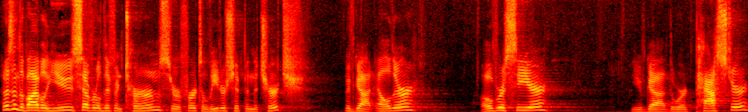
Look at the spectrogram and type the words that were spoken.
doesn't the Bible use several different terms to refer to leadership in the church? We've got elder, overseer, you've got the word pastor.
